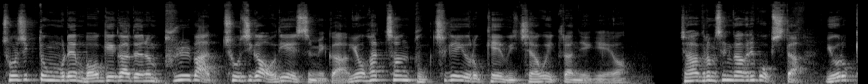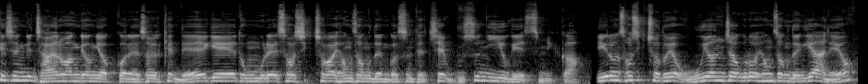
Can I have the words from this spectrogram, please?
초식 동물의 먹이가 되는 풀밭, 초지가 어디에 있습니까? 요 하천 북측에 이렇게 위치하고 있더란 얘기예요. 자, 그럼 생각을 해봅시다. 이렇게 생긴 자연환경 여건에서 이렇게 네 개의 동물의 서식처가 형성된 것은 대체 무슨 이유겠습니까? 이런 서식처도요, 우연적으로 형성된 게 아니에요?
